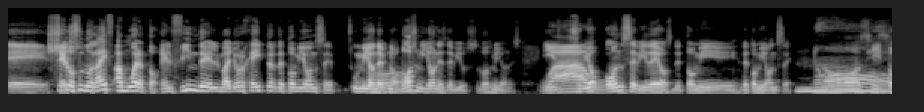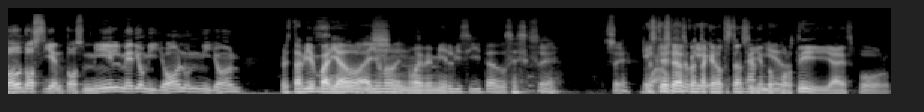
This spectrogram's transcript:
eh, Shelos 1 Life ha muerto, el fin del mayor hater de Tommy 11. Un millón de, no, Oh. dos millones de views, dos millones. Y subió 11 videos de Tommy, de Tommy 11. No, Y todo 200 mil, medio millón, un millón. Pero está bien variado. Holy Hay uno de shit. 9000 visitas. O sea, es Sí. Sí. Es Es que te das cuenta que que, no te están da siguiendo miedo, por ti y ya es por...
